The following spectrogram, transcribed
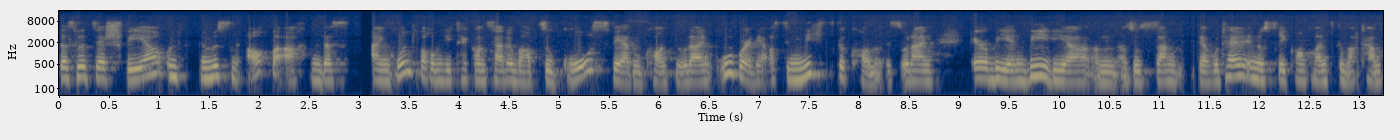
das wird sehr schwer und wir müssen auch beachten, dass ein Grund, warum die Tech-Konzerne überhaupt so groß werden konnten oder ein Uber, der aus dem Nichts gekommen ist oder ein Airbnb, die ja ähm, also sozusagen der Hotelindustrie Konkurrenz gemacht haben,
